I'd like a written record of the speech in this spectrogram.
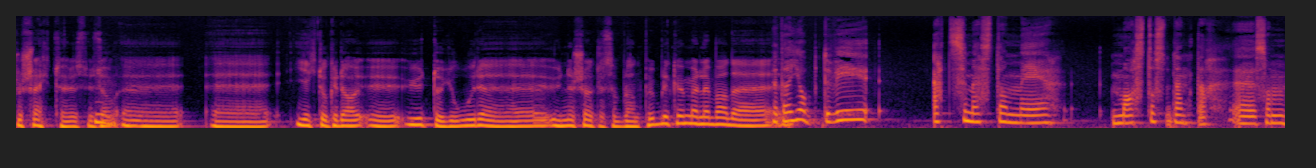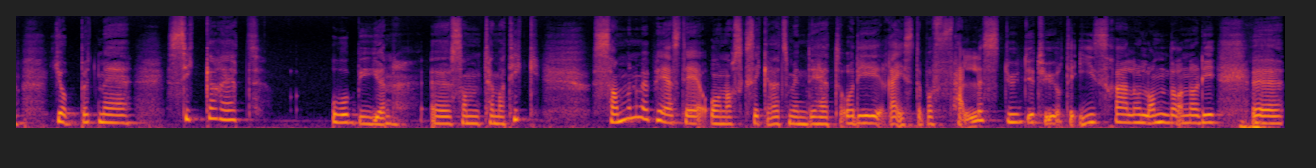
prosjekt, høres det ut som. Mm. Eh, gikk dere da ut og gjorde undersøkelser blant publikum, eller var det Da jobbet vi et semester med masterstudenter eh, som jobbet med sikkerhet og byen eh, som tematikk, sammen med PST og Norsk sikkerhetsmyndighet. Og de reiste på felles studietur til Israel og London, og de mm. eh,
